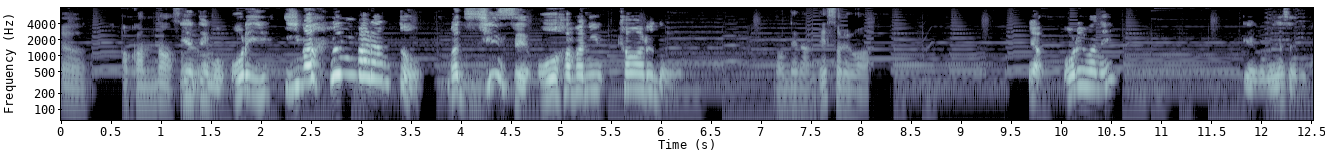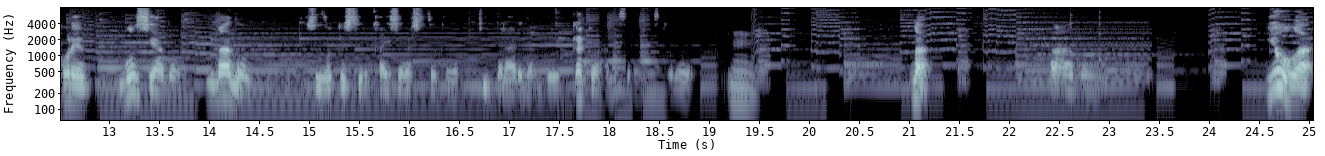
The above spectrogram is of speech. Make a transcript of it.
うん。あかんな、そいや、で。も俺、い今踏ん張らんと、マジ人生大幅に変わるのよ。なんでなんでそれは。いや、俺はね、いや、ごめんなさいね。これ、もしあの、今の所属してる会社の人とかが聞いたらあれなんで、深くは話せないんですけど、うん。まあ、あの、要は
